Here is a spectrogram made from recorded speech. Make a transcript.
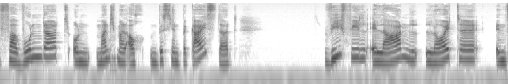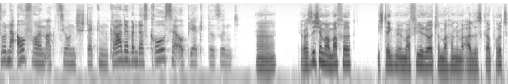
verwundert und manchmal auch ein bisschen begeistert, wie viel Elan Leute in so eine Aufräumaktion stecken, gerade wenn das große Objekte sind. Mhm. Ja, was ich immer mache, ich denke mir immer, viele Leute machen immer alles kaputt.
